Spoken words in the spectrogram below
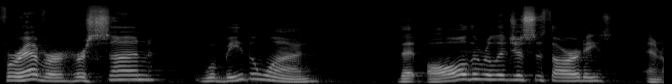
Forever, her son will be the one that all the religious authorities and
